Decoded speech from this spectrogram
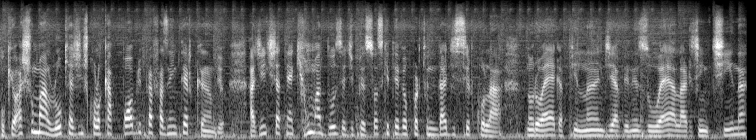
O que eu acho maluco é a gente colocar pobre para fazer intercâmbio. A gente já tem aqui uma dúzia de pessoas que teve a oportunidade de circular Noruega, Finlândia, Venezuela, Argentina,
